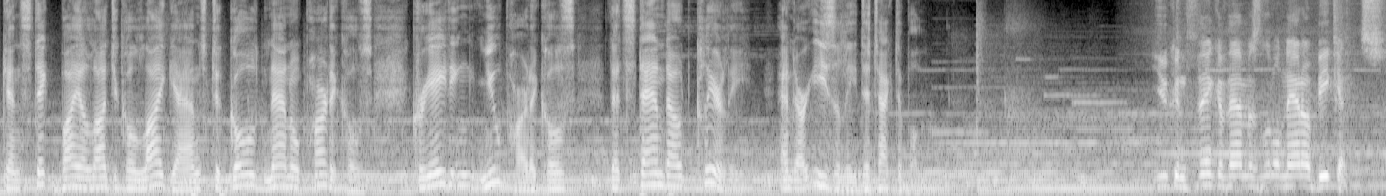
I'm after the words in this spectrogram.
can stick biological ligands to gold nanoparticles, creating new particles that stand out clearly and are easily detectable. You can think of them as little nano beacons,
